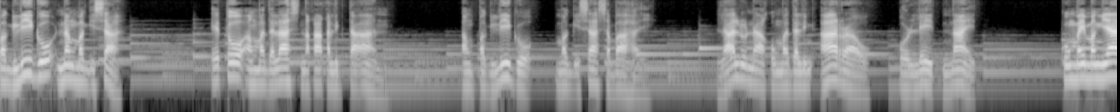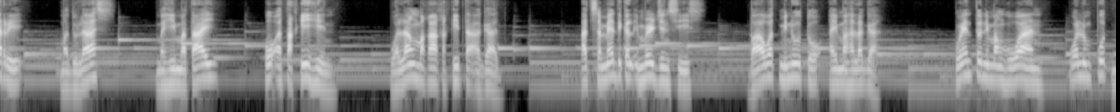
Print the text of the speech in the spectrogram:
pagligo ng mag-isa. Ito ang madalas nakakaligtaan. Ang pagligo mag-isa sa bahay. Lalo na kung madaling araw or late night. Kung may mangyari, madulas, mahimatay, o atakihin, walang makakakita agad. At sa medical emergencies, bawat minuto ay mahalaga. Kwento ni Mang Juan, 82,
